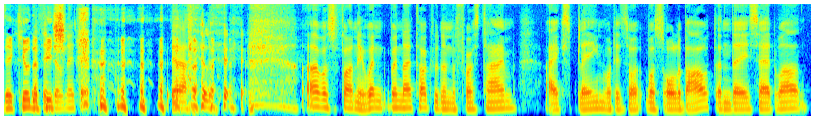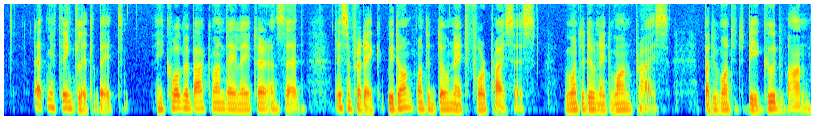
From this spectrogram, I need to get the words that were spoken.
they killed the fish. yeah, that was funny. When when I talked to them the first time, I explained what it was all about, and they said, "Well, let me think a little bit." He called me back one day later and said, "Listen, Fredrik, we don't want to donate four prizes. We want to donate one prize, but we want it to be a good one."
